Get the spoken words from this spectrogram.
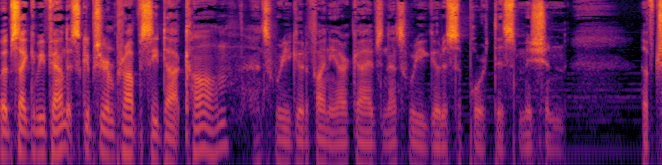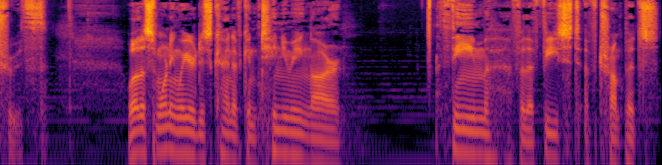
Website can be found at scriptureandprophecy.com. That's where you go to find the archives, and that's where you go to support this mission of truth. Well, this morning we are just kind of continuing our theme for the Feast of Trumpets.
